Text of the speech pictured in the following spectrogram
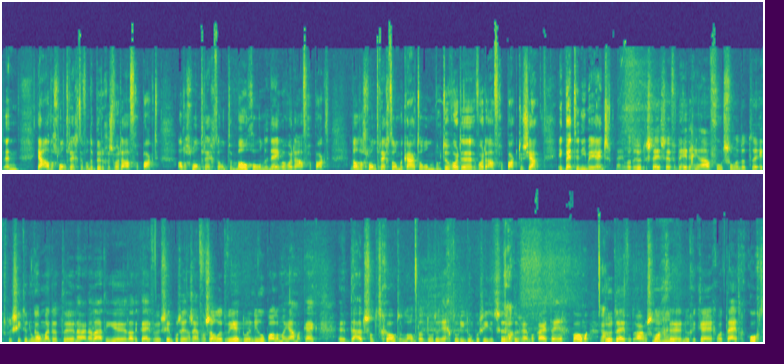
en ja, alle grondrechten van de burgers worden afgepakt. Alle grondrechten om te mogen ondernemen worden afgepakt. En alle grondrechten om elkaar te ontmoeten worden, worden afgepakt. Dus ja, ik ben het er niet mee eens. Nee, wat Rutte steeds de verdediging aanvoert zonder dat uh, expliciet te noemen. Ja. Maar dat, uh, nou, dan laat, hij, uh, laat ik even simpel zeggen, zijn van zal het werk doen. En die roepen allemaal, ja maar kijk, Duitsland, het grote land, dat doet er echt toe. Die doen precies hetzelfde. Ja. Ze hebben elkaar tegengekomen. Ja. Rutte heeft het armslag mm -hmm. nu gekregen, wat tijd gekocht.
